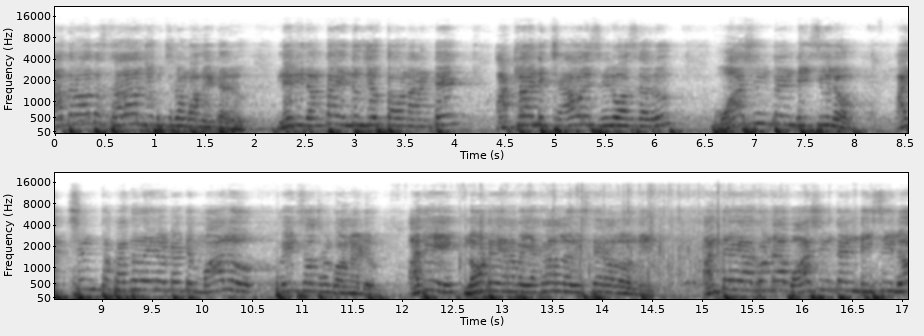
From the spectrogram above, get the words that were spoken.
ఆ తర్వాత స్థలాలు చూపించడం మొదలెట్టారు. నేను ఇదంతా ఎందుకు చెప్తా ఉన్నానంటే అట్లాంటి చావలి శ్రీనివాస్ గారు వాషింగ్టన్ డీసీలో అత్యంత పెద్దదైనటువంటి మాలు పోయిన సంవత్సరం కొన్నాడు. అది నూట ఎనభై ఎకరాల్లో విస్తీర్ణంలో ఉంది. అంతేకాకుండా వాషింగ్టన్ డిసిలో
